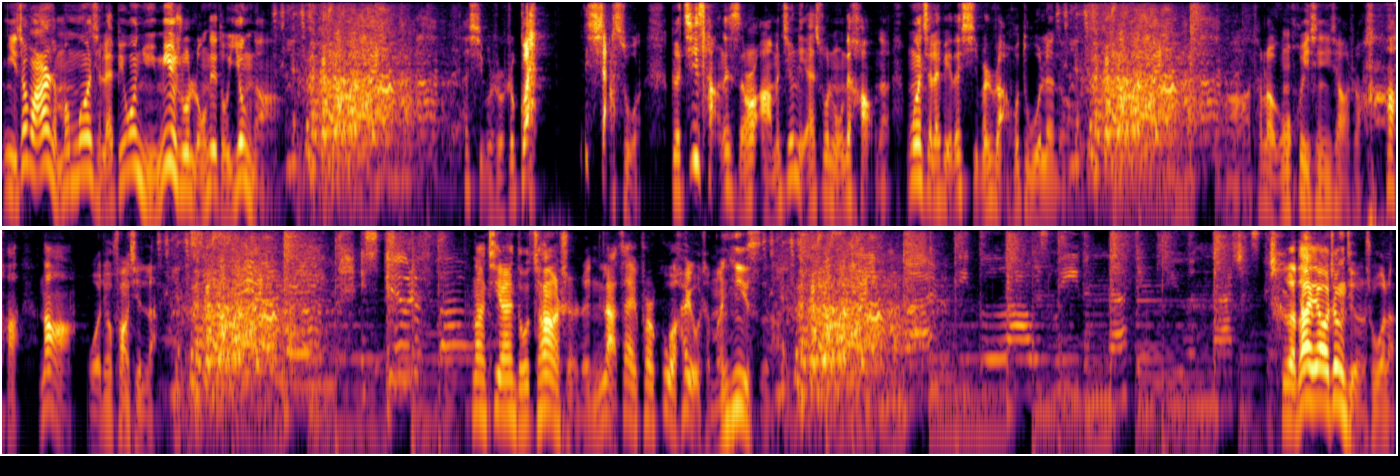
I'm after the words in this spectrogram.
你这玩意儿怎么摸起来比我女秘书隆的都硬呢？他媳妇说说滚。瞎说，搁机场的时候，俺们经理还说龙的好呢，摸起来比他媳妇软乎多了都。啊，她老公会心一笑说：“ 哈哈，那我就放心了。那既然都这样式的，你俩在一块过还有什么意思啊？”扯淡要正经说了，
